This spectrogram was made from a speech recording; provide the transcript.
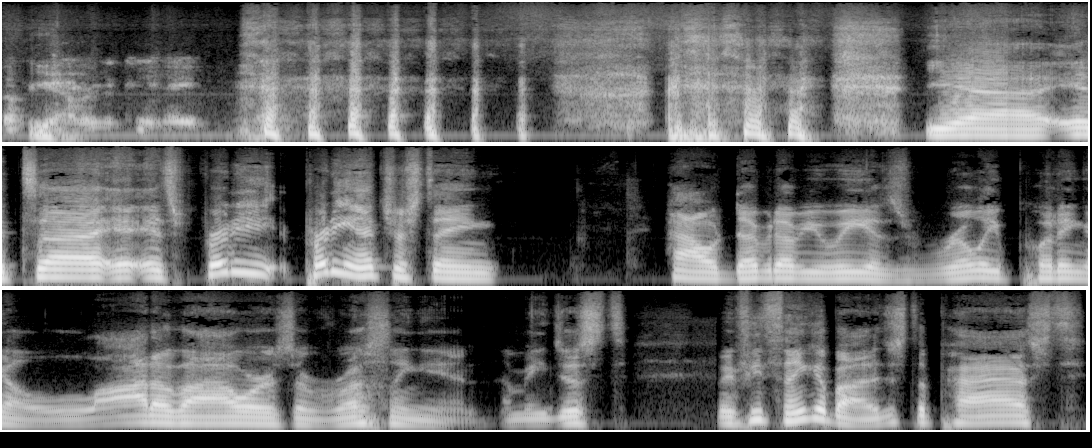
a few hours of TNA. yeah, it's uh, it's pretty pretty interesting how WWE is really putting a lot of hours of wrestling in. I mean, just if you think about it, just the past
